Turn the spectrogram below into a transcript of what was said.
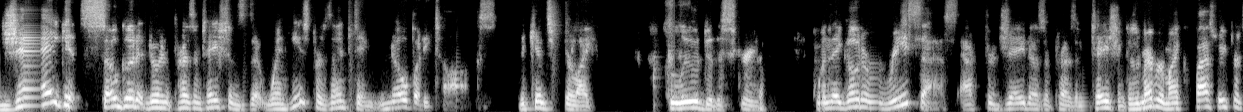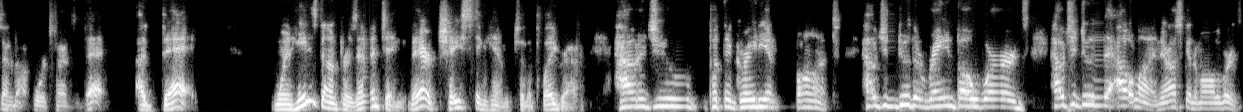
Jay gets so good at doing presentations that when he's presenting, nobody talks. The kids are like glued to the screen when they go to recess after Jay does a presentation, because remember, my class, we present about four times a day, a day. When he's done presenting, they're chasing him to the playground. How did you put the gradient font? How'd you do the rainbow words? How'd you do the outline? They're asking him all the words.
